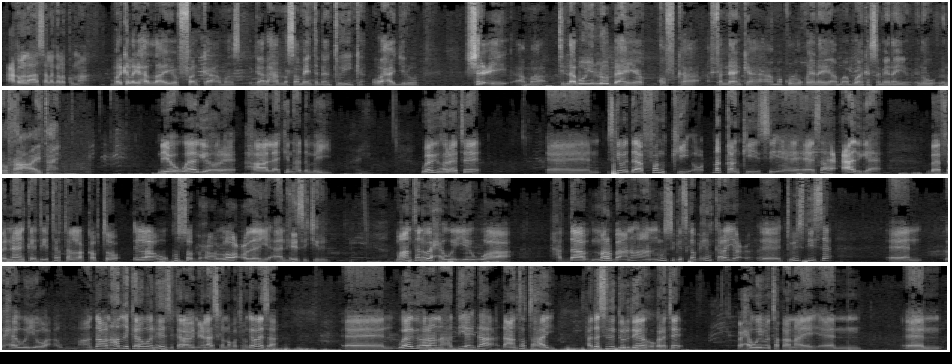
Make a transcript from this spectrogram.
caqabadahaasa lagala kulmaa. Marka laga hadlaayo fanka ama gaar ahaanna samaynta dhaantooyinka oo waxaa jiro sharci ama tillaabooyin loo baahan yahay qofka fanaanka ama ku luqeynayo ama abwaanka samaynayo inuu inuu raaca ay tahay. Niyo waagii hore haa laakiin hadda may waagii horeete iska fankii oo dhaqankii si heesaha caadigaha baa fanaanka intii tartan la qabto ilaa uu ku soo baxo loo codeeyo aan heesi jirin. Maantana waxa weeye waa haddaa marba ano aan muusiga iska bixin kara iyo tumistiisa waxaa weeye haddaaban hadli kara waan heesi karaa bay micnaha iska noqotay. Ma garanaysaa? Waagii horena haddii ay dhaanto tahay hadda sida dowlad deegaanka oo kalete waxa weeye mataqaanaa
